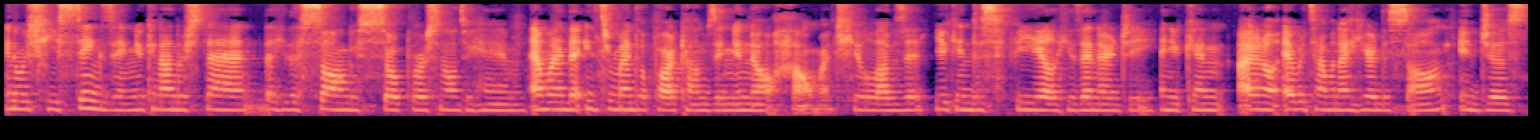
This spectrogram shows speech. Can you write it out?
in which he sings in, you can understand that he, the song is so personal to him. And when the instrumental part comes in, you know how much he loves it. You can just feel his energy. And you can, I don't know, every time when I hear the song, it just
